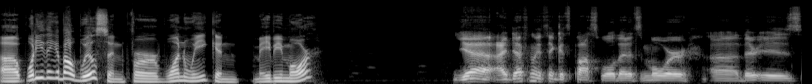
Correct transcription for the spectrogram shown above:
uh, what do you think about Wilson for one week and maybe more? Yeah, I definitely think it's possible that it's more. Uh, there is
